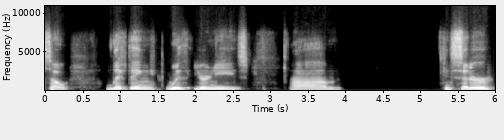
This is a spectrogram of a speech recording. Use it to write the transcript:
So lifting with your knees. Um, consider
